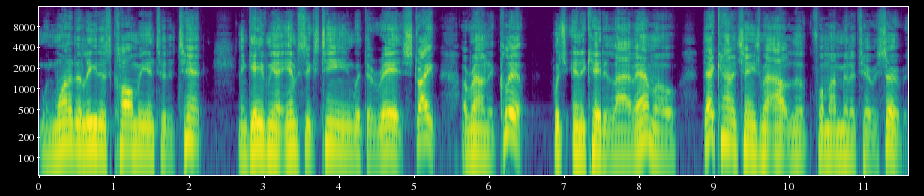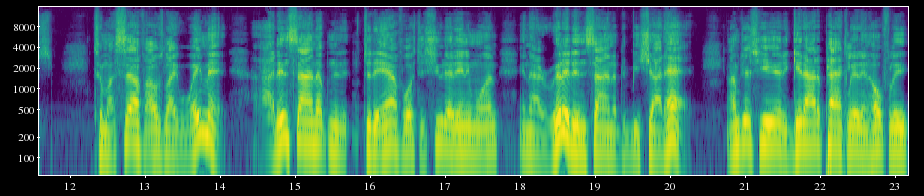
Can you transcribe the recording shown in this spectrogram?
when one of the leaders called me into the tent and gave me an M16 with the red stripe around the clip, which indicated live ammo, that kind of changed my outlook for my military service. To myself, I was like, wait a minute. I didn't sign up to the Air Force to shoot at anyone, and I really didn't sign up to be shot at. I'm just here to get out of Packlet and hopefully,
